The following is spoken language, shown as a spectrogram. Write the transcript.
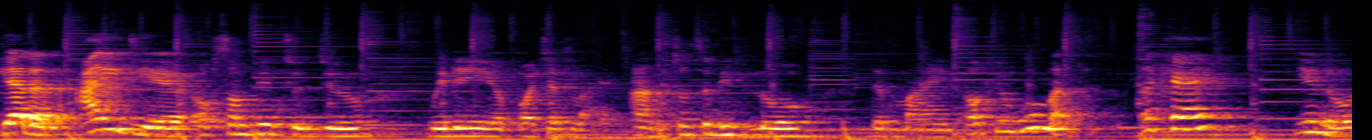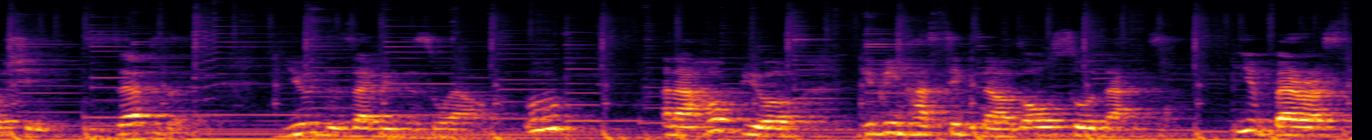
get an idea of something to do within your budget line, and totally blow the mind of your woman. Okay, you know she deserves it. You deserve it as well. Mm -hmm. And I hope you're giving her signals also that you better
